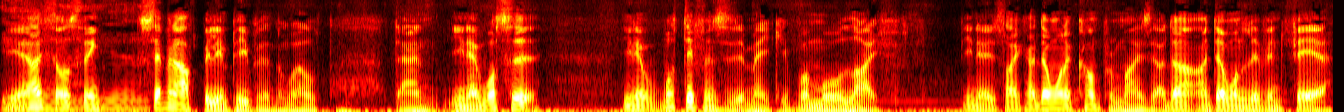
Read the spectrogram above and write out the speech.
Yeah, I sort of think yeah. seven and a half billion people in the world, Dan. You know, what's a, you know, what difference does it make if one more life? You know, it's like I don't want to compromise it. I don't. I don't want to live in fear.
